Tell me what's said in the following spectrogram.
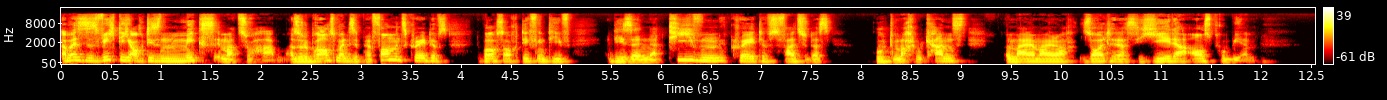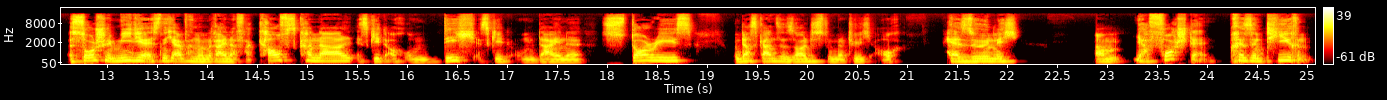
Aber es ist wichtig, auch diesen Mix immer zu haben. Also du brauchst mal diese Performance Creatives, du brauchst auch definitiv diese nativen Creatives, falls du das gut machen kannst. Und meiner Meinung nach sollte das jeder ausprobieren. Social Media ist nicht einfach nur ein reiner Verkaufskanal, es geht auch um dich, es geht um deine Stories und das Ganze solltest du natürlich auch persönlich ähm, ja, vorstellen, präsentieren.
